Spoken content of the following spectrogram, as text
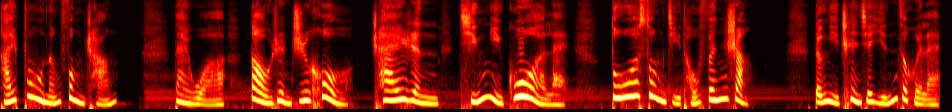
还不能奉偿。待我到任之后，差人请你过来，多送几头分上。等你趁些银子回来，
